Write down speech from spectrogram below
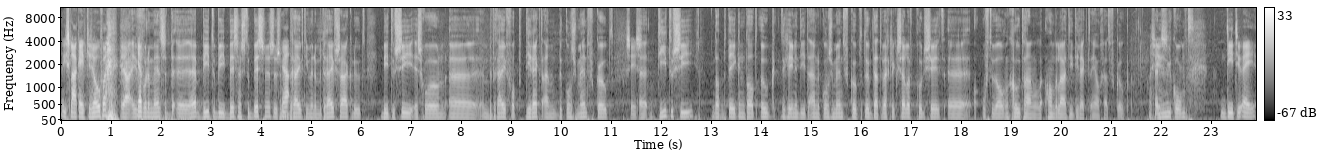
Die sla ik eventjes over. Ja, even voor de mensen, d- eh, hè, B2B, business to business. Dus een Ja. bedrijf die met een bedrijf zaken doet. B2C is gewoon eh, een bedrijf wat direct aan de consument verkoopt. Precies. Eh, D2C, dat betekent dat ook degene die het aan de consument verkoopt, het ook daadwerkelijk zelf produceert. oftewel een groothandelaar die direct aan jou gaat verkopen. Precies. En nu komt... D2A.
